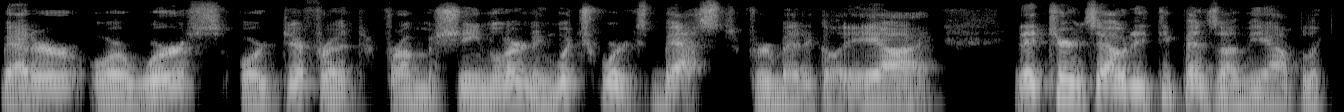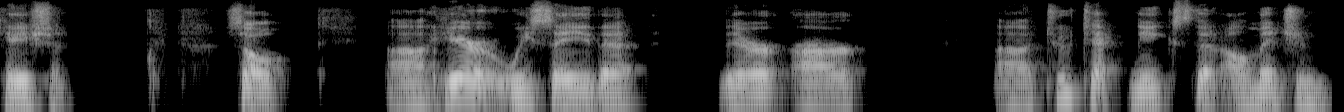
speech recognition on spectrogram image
better or worse or different from machine learning? Which works best for medical AI? And it turns out it depends on the application. So uh, here we say that there are uh, two techniques that I'll mention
